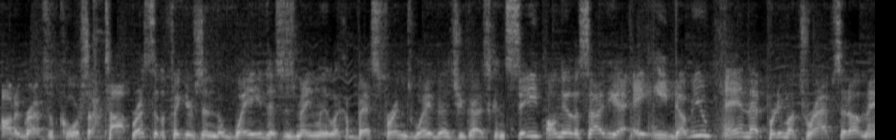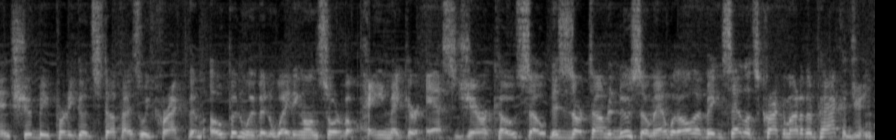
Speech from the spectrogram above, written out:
autographs, of course, up top. Rest of the figures in the wave. This is mainly like a best friends wave, as you guys can see. On the other side, you got AEW, and that pretty much wraps it up, man. Should be pretty good stuff as we crack them open. We've been waiting on sort of a Painmaker-S Jericho, so this is our time to do so, man. With all that being said, let's crack them out of their packaging.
